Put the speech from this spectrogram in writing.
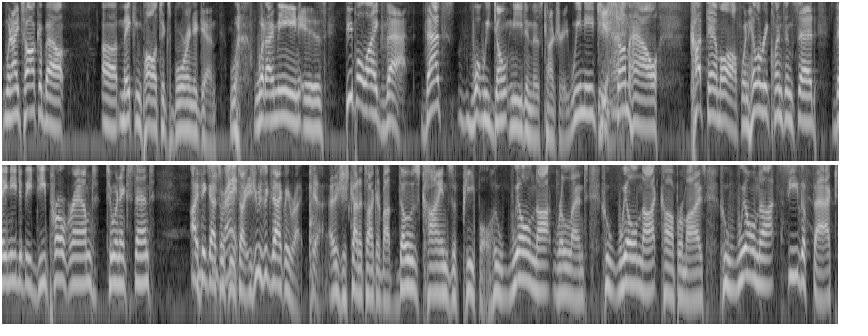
when I talk about uh, making politics boring again. What, what I mean is people like that. That's what we don't need in this country. We need to Yeah. somehow cut them off. When Hillary Clinton said they need to be deprogrammed to an extent, I think that's She's what she was right. talking. She was exactly right. Yeah, I was just kind of talking about those kinds of people who will not relent, who will not compromise, who will not see the fact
